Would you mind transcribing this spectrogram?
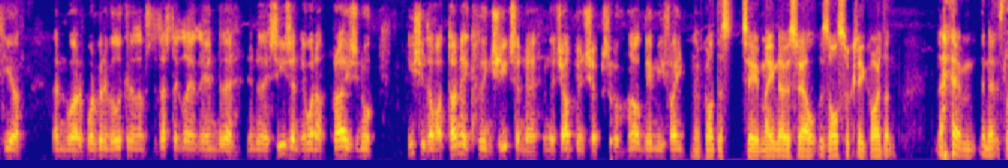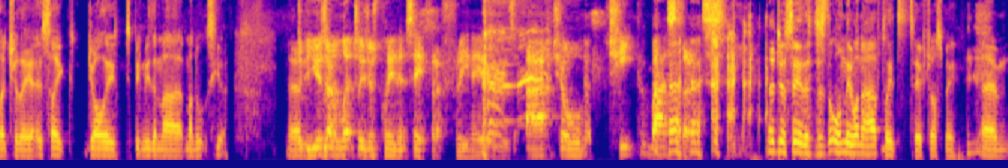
here, and we're we're going to be looking at them statistically at the end of the end of the season to win a prize. You know, he should have a ton of clean sheets in the in the championship, so that'll do me fine. And I've got to say, mine now as well was also Craig Gordon. Um, and it's literally, it's like Jolly's been reading my, my notes here. Um, The user literally just playing it safe for a free use. Actual cheap bastards. I just say this is the only one I have played safe, trust me. Um,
